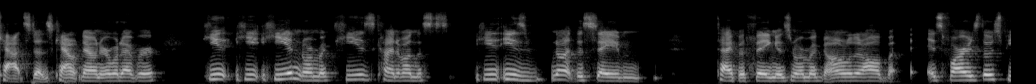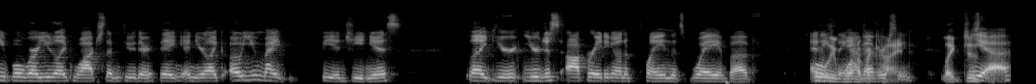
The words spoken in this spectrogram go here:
cats does countdown or whatever he he he and norma he's kind of on this he, he's not the same type of thing as Norm Macdonald at all. But as far as those people where you like watch them do their thing and you're like, oh, you might be a genius. Like you're you're just operating on a plane that's way above Totally anything one I've of a ever kind. seen. Like just yeah,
